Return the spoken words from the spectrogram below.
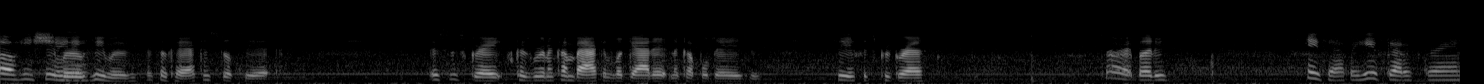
Oh, he's He shading. moved. He moved. It's okay. I can still see it. This is great because we're gonna come back and look at it in a couple days and see if it's progressed. It's all right, buddy. He's happy. He's got his grain.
